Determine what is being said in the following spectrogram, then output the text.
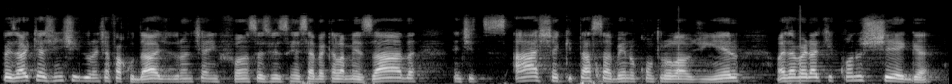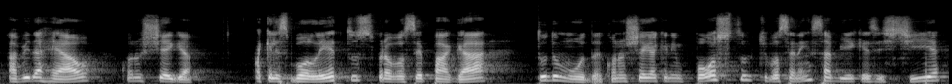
Apesar que a gente, durante a faculdade, durante a infância, às vezes recebe aquela mesada, a gente acha que está sabendo controlar o dinheiro, mas a verdade é que quando chega a vida real, quando chega aqueles boletos para você pagar, tudo muda. Quando chega aquele imposto que você nem sabia que existia,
